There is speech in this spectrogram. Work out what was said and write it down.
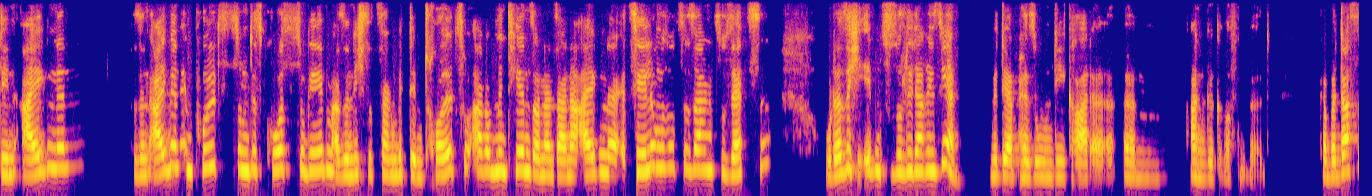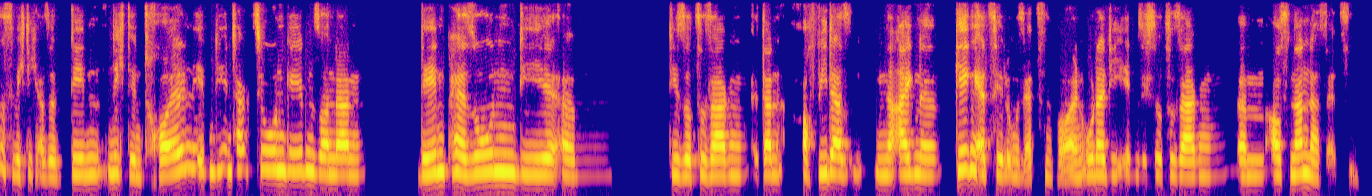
den eigenen, also einen eigenen Impuls zum Diskurs zu geben, also nicht sozusagen mit dem Troll zu argumentieren, sondern seine eigene Erzählung sozusagen zu setzen oder sich eben zu solidarisieren mit der Person, die gerade ähm, angegriffen wird. Glaube, das ist wichtig. Also den, nicht den Trollen eben die Interaktion geben, sondern den Personen, die, ähm, die sozusagen dann auch wieder eine eigene Gegenerzählung setzen wollen oder die eben sich sozusagen ähm, auseinandersetzen.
